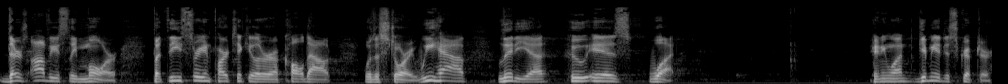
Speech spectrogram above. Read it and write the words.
There's obviously more, but these three in particular are called out with a story. We have Lydia, who is what? Anyone? Give me a descriptor.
